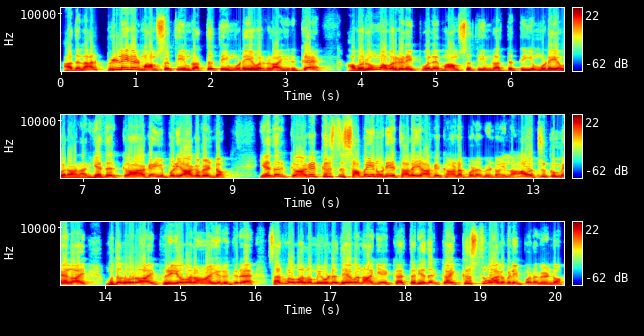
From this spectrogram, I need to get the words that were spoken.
ஆதலால் பிள்ளைகள் மாம்சத்தையும் இரத்தத்தையும் உடையவர்களாயிருக்க அவரும் அவர்களைப் போல மாம்சத்தையும் இரத்தத்தையும் உடையவரானார். எதற்காக இப்படி ஆக வேண்டும்? எதற்காக கிறிஸ்து சபையினுடைய தலையாக காணப்பட வேண்டும்? எல்லாவற்றுக்கும் மேலாய் முதல்வராய் பெரியவராய் இருக்கிற சர்வ வல்லமை உள்ள தேவனாகிய கர்த்தர் எதற்காய் கிறிஸ்துவாக வெளிப்பட வேண்டும்?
